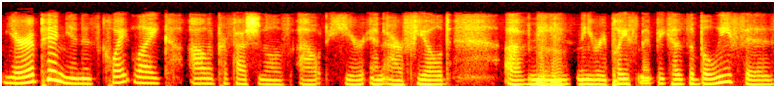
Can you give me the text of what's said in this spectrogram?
your opinion is quite like all the professionals out here in our field of knee mm-hmm. knee replacement because the belief is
